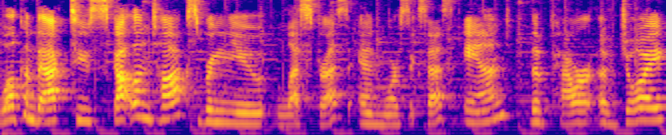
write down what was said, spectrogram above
Welcome back to Scotland Talks, bringing you less stress and more success and the power of joy.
